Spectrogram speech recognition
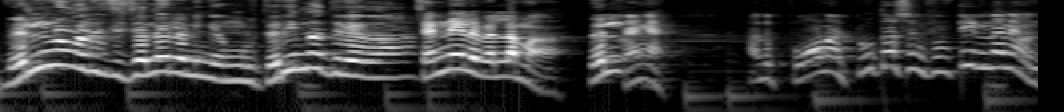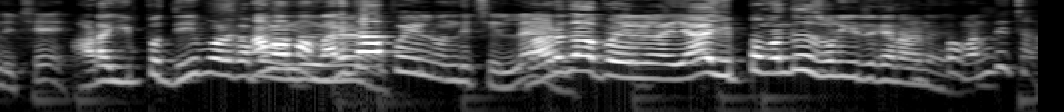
வெள்ளம் வந்துச்சு சென்னையில நீங்க உங்களுக்கு தெரியுமா தெரியாதா? சென்னையில வெள்ளமா? வெள்ள- ஏங்க அது போன டூ தௌசண்ட் ஃபிஃப்டீன் தானே வந்துச்சு. அட இப்போ தீபாவளிக்கு அப்புறம் வருதா புயல் வந்துச்சு இல்ல? வருதா போயிருக்கலையா இப்போ வந்து சொல்லிட்டு இருக்கேன் நானு. இப்ப வந்துச்சா?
